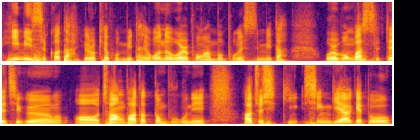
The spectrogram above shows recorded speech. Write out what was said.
힘이 있을 거다 이렇게 봅니다. 이거는 월봉 한번 보겠습니다. 월봉 봤을 때 지금 어, 저항 받았던 부분이 아주 시기, 신기하게도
